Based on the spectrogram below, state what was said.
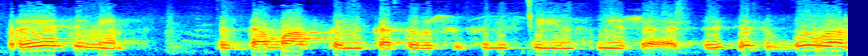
спредами – с добавками, которые холестерин снижает. То есть это было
